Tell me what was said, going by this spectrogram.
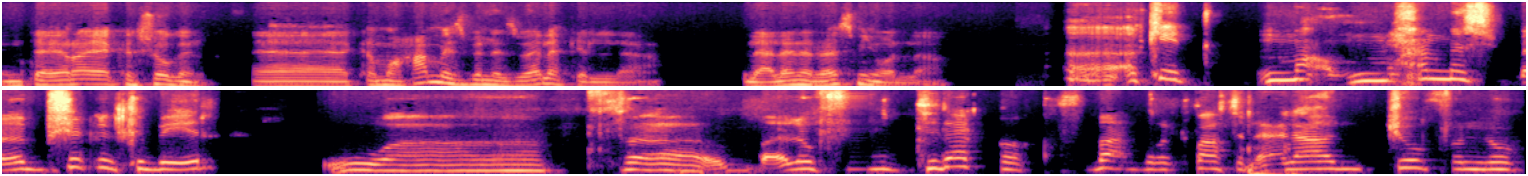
أنت إيه رأيك يا شجن آه كان محمس بالنسبة لك ال- الإعلان الرسمي ولا؟ آه، أكيد. م- محمس بشكل كبير. و لو تدقق في بعض لقطات الإعلان تشوف إنه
